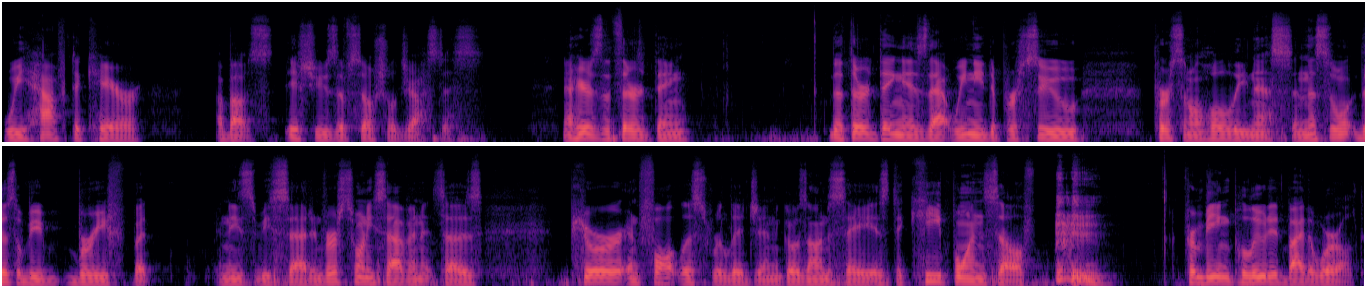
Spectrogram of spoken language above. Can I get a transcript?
we have to care about issues of social justice. Now, here's the third thing. The third thing is that we need to pursue personal holiness. And this will, this will be brief, but it needs to be said. In verse 27, it says, Pure and faultless religion, it goes on to say, is to keep oneself from being polluted by the world.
